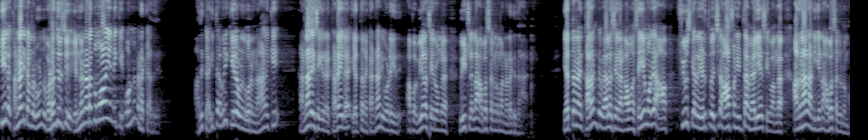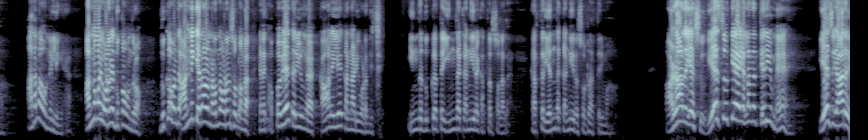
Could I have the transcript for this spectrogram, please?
கீழே கண்ணாடி டம்ளர் விழுந்து உடஞ்சிருச்சு என்ன நடக்குமோ இன்னைக்கு? ஒன்றும் நடக்காது. அது கை தவிர கீழே விழுந்து ஒரு நாளைக்கு கண்ணாடி செய்கிற கடையில் எத்தனை கண்ணாடி உடையுது? அப்போ வேலை செய்கிறவங்க வீட்டிலலாம் அவசகரமாக நடக்குதா? எத்தனை கரண்ட் வேலை செய்கிறாங்க அவங்க செய்யும் போதே ஃபியூஸ் கேர் எடுத்து வச்சு ஆஃப் பண்ணிட்டு தான் வேலையே செய்வாங்க. அதனால் அன்னைக்கு என்ன அவசகணுமா அதெல்லாம் ஒன்றும் இல்லைங்க. அந்த மாதிரி உடனே துக்கம் வந்துடும் துக்கம் வந்து அன்னைக்கு ஏதாவது நடந்த உடனே சொல்லுவாங்க. எனக்கு அப்பவே தெரியுங்க காலையிலேயே கண்ணாடி உடஞ்சிச்சு. இந்த துக்கத்தை இந்த கண்ணீரை கத்தர் சொல்லலை. கர்த்தர் எந்த கண்ணீரை சொல்றார் தெரியுமா? அழாத இயேசு. இயேசுக்கே எல்லாம் தெரியுமே. இயேசு யாரு?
